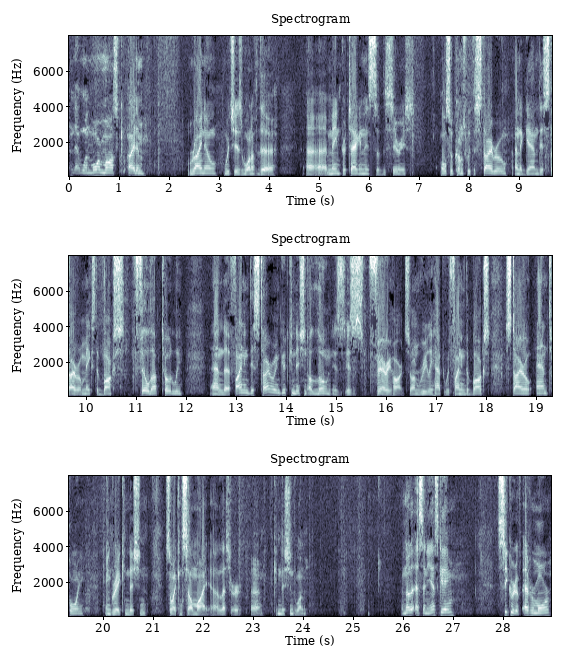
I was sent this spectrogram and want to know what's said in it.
And then one more mask item, Rhino, which is one of the uh, main protagonists of the series. Also comes with the styro, and again this styro makes the box filled up totally and uh, finding this styro in good condition alone is, is very hard so I'm really happy with finding the box, styro and toy in great condition so I can sell my uh, lesser uh, conditioned one. Another SNES game Secret of Evermore,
